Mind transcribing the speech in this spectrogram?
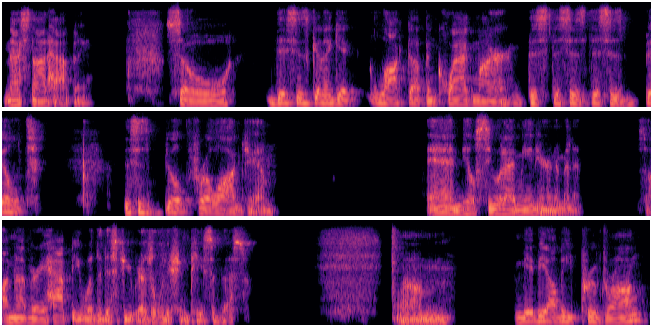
And that's not happening. So this is going to get locked up in quagmire. This this is this is built this is built for a logjam. And you'll see what I mean here in a minute. So I'm not very happy with the dispute resolution piece of this. Um, maybe I'll be proved wrong,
